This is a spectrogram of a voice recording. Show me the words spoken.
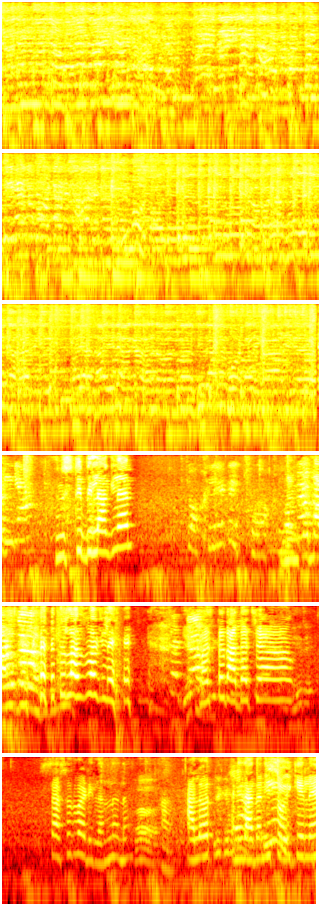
नादार माझ्या बाया झायल्या गार गे बाया झायल्या गार नामांकन फिराला मोटार गार गे नुसती बी लागल्यान चॉकलेट आहे चॉकलेट तुलाच बघले मस्त दादाच्या सासूरवाडीला ना ना? हा. आलो. आणि दादानी सोय केले.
